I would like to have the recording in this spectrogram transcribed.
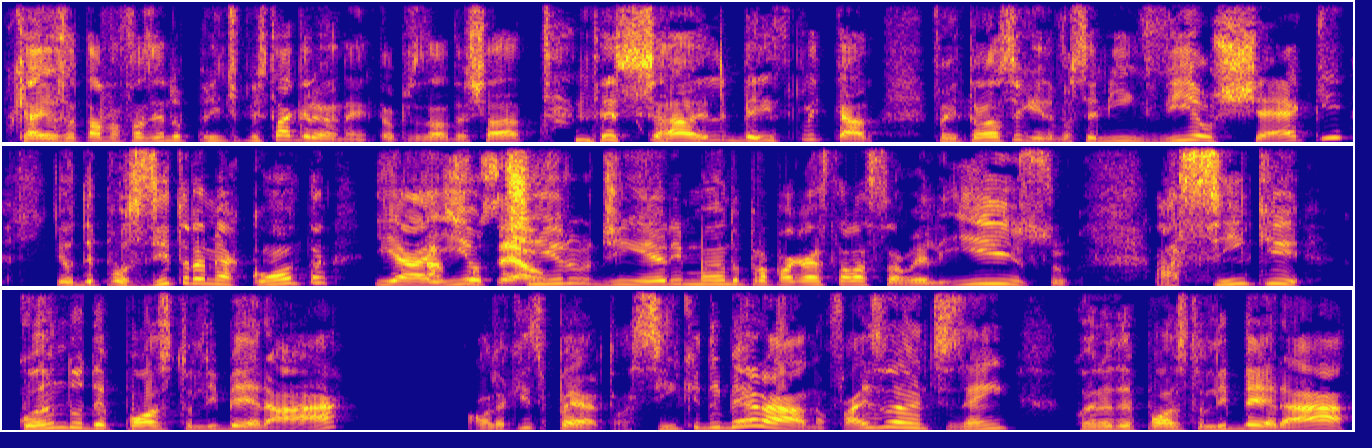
porque aí eu já tava fazendo o print pro Instagram, né? Então eu precisava deixar, deixar ele bem explicado. Falei, então é o seguinte, você me envia o cheque, eu deposito na minha conta, e aí com eu tiro o dinheiro e mando pra pagar a instalação. Ele, isso, assim que, quando o depósito liberar, olha que esperto, assim que liberar, não faz antes, hein? Quando o depósito liberar,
